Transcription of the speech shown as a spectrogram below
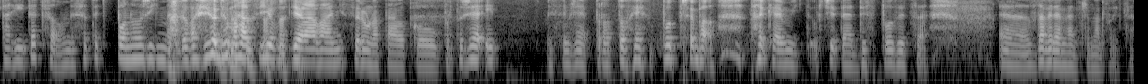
tak víte co, my se teď ponoříme do vašeho domácího vzdělávání s Serou Natálkou, protože i myslím, že proto je potřeba také mít určité dispozice eh, s Davidem Vencem na dvojce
